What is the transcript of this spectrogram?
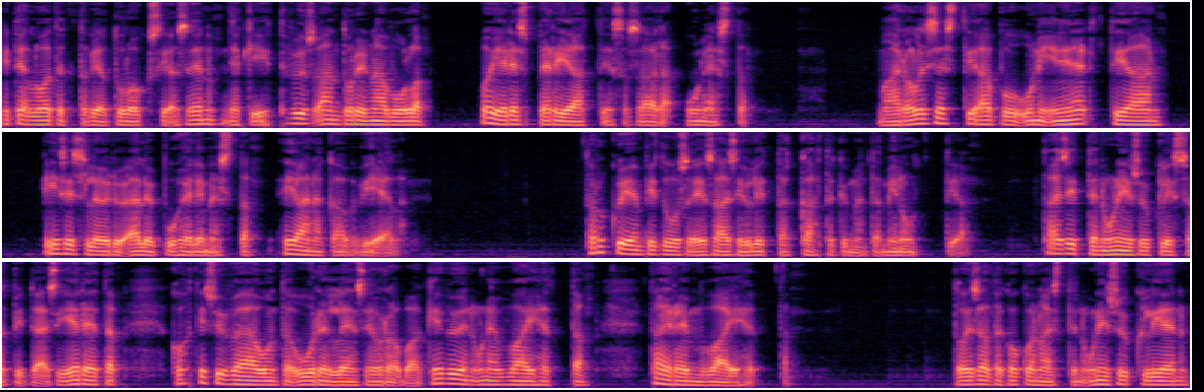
miten luotettavia tuloksia sen ja kiihtyvyysanturin avulla voi edes periaatteessa saada unesta. Mahdollisesti apu uni-inertiaan ei siis löydy älypuhelimesta, ei ainakaan vielä. Torkkujen pituus ei saisi ylittää 20 minuuttia – tai sitten unisyklissä pitäisi edetä kohti syvää unta uudelleen seuraavaa kevyen unen vaihetta tai REM-vaihetta. Toisaalta kokonaisten unisyklien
